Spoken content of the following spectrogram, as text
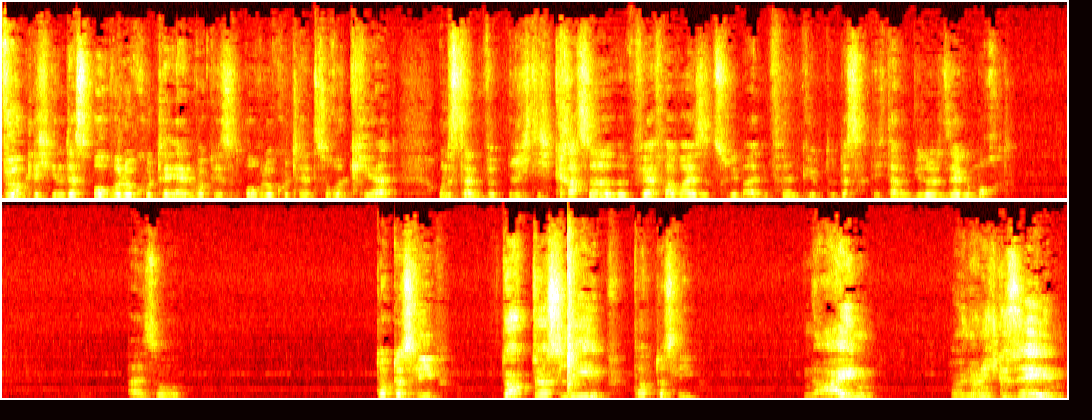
wirklich in das Overlook Hotel, äh, wirklich ins Overlook Hotel zurückkehrt und es dann richtig krasse Querverweise zu dem alten Film gibt. Und das hatte ich dann wieder sehr gemocht. Also Dr. Sleep. Dr. Sleep! Dr. Sleep. Nein! Habe ich noch nicht gesehen.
